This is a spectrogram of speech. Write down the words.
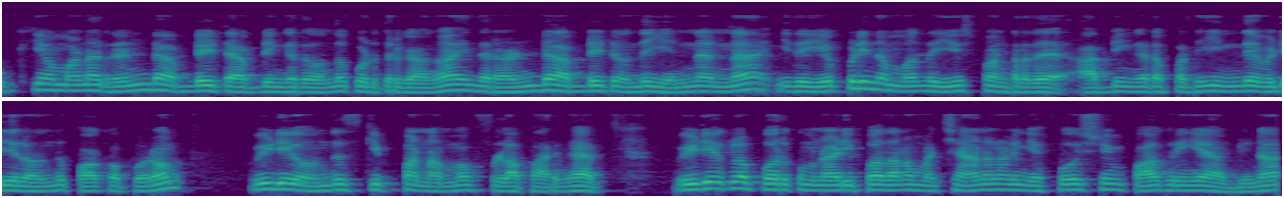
முக்கியமான ரெண்டு அப்டேட் அப்படிங்கிறத வந்து கொடுத்துருக்காங்க. இந்த ரெண்டு அப்டேட் வந்து என்னென்ன இதை எப்படி நம்ம வந்து யூஸ் பண்ணுறது அப்படிங்கிற பற்றி இந்த வீடியோவில் வந்து பார்க்க போகிறோம் வீடியோ வந்து ஸ்கிப் பண்ணாமல் ஃபுல்லாக பாருங்கள் வீடியோக்குள்ளே போகிறதுக்கு முன்னாடி இப்போ தான் நம்ம சேனலை நீங்கள் ஃபர்ஸ்ட் டைம் பார்க்குறீங்க அப்படின்னா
